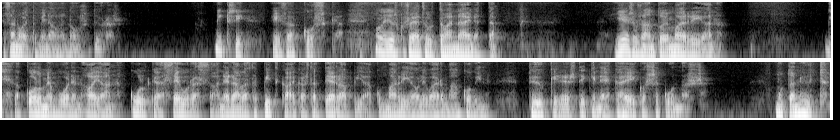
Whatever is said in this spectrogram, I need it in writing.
ja sano, että minä olen noussut ylös. Miksi ei saa koskea? Olen joskus ajatellut tämän näin, että Jeesus antoi Marian ehkä kolmen vuoden ajan kulkea seurassaan eräänlaista pitkäaikaista terapiaa, kun Maria oli varmaan kovin psyykkisestikin ehkä heikossa kunnossa. Mutta nyt,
